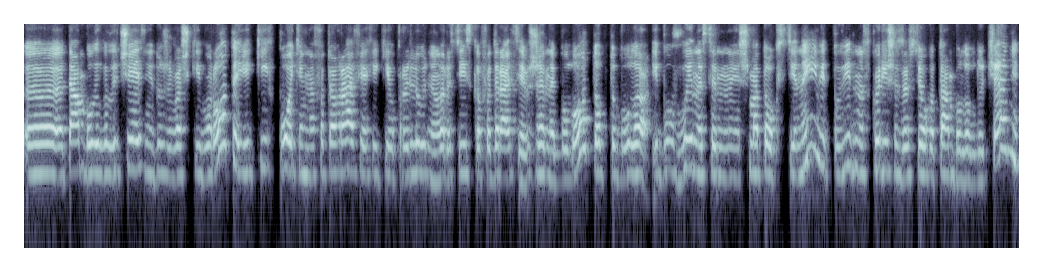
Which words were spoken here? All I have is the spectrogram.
Е, там були величезні, дуже важкі ворота, яких потім на фотографіях, які оприлюднила Російська Федерація, вже не було. Тобто було і був винесений шматок стіни. Відповідно, скоріше за всього, там було влучання.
